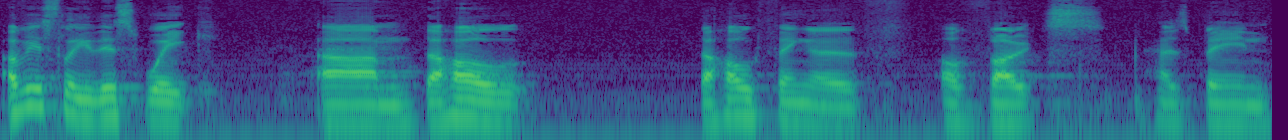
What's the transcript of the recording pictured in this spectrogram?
Obviously, this week, um, the, whole, the whole thing of, of votes has been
